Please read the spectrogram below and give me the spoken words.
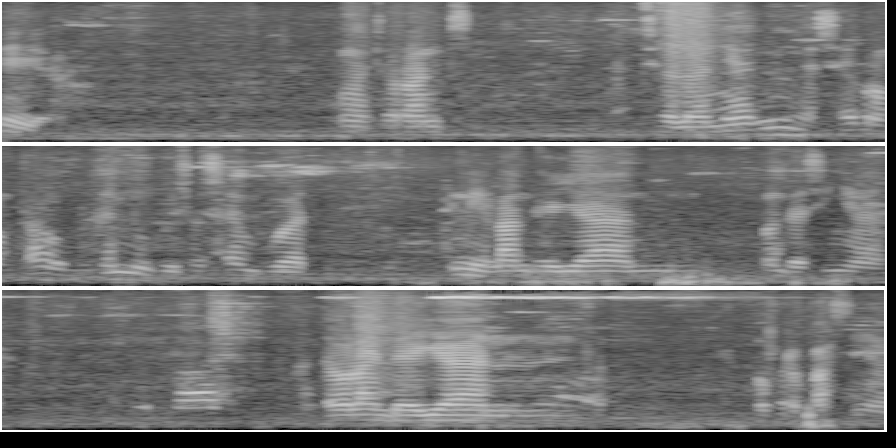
ya? Pengecoran jalannya ini saya kurang tahu. Mungkin nunggu selesai buat ini landaian pondasinya atau landaian overpassnya.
